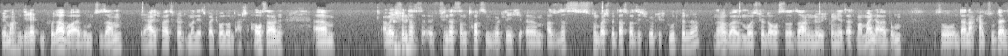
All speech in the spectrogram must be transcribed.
wir machen direkt ein Collabo-Album zusammen. Ja, ich weiß, könnte man jetzt bei Kohle und Asch auch sagen. Ähm, aber ich finde das, finde das dann trotzdem wirklich, ähm, also das ist zum Beispiel das, was ich wirklich gut finde, ne? weil Mois könnte auch so sagen, nö, ich bringe jetzt erstmal mein Album, so und danach kannst du dein,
